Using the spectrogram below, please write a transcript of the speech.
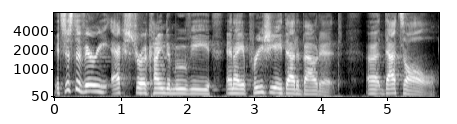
It's just a very extra kind of movie, and I appreciate that about it. Uh, that's all.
